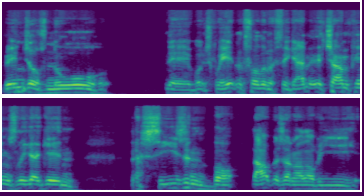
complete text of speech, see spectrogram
Rangers know uh, what's waiting for them if they get into the Champions League again this season. But that was another wee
